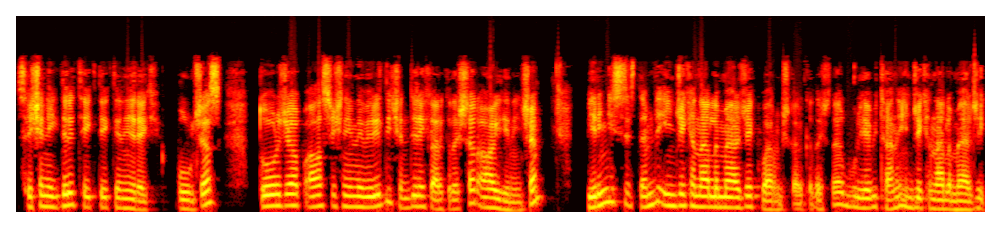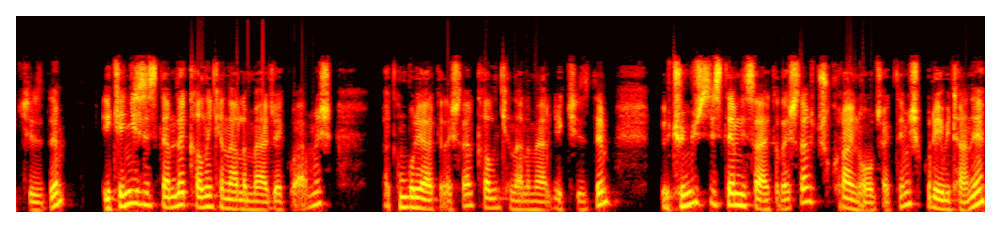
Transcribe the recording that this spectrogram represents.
seçenekleri tek tek deneyerek bulacağız. Doğru cevap A seçeneğine verildiği için direkt arkadaşlar A'yı deneyeceğim. Birinci sistemde ince kenarlı mercek varmış arkadaşlar. Buraya bir tane ince kenarlı mercek çizdim. İkinci sistemde kalın kenarlı mercek varmış. Bakın buraya arkadaşlar kalın kenarlı mercek çizdim. Üçüncü sistemde ise arkadaşlar çukur ayna olacak demiş. Buraya bir tane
